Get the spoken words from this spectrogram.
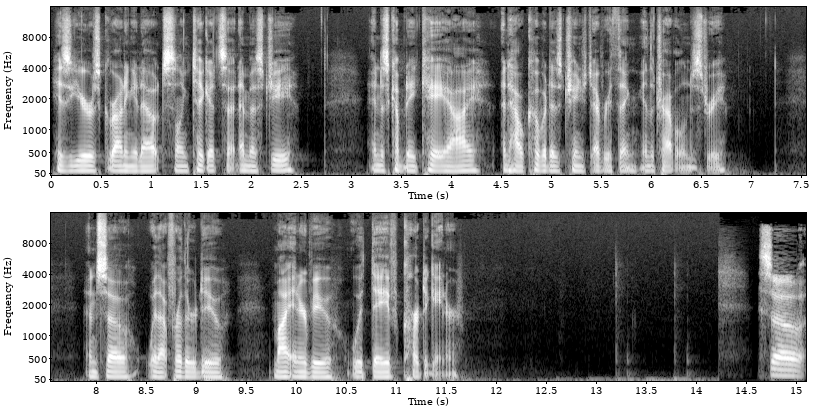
his years grinding it out selling tickets at MSG, and his company KAI and how COVID has changed everything in the travel industry. And so, without further ado, my interview with Dave Kartagener. So,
